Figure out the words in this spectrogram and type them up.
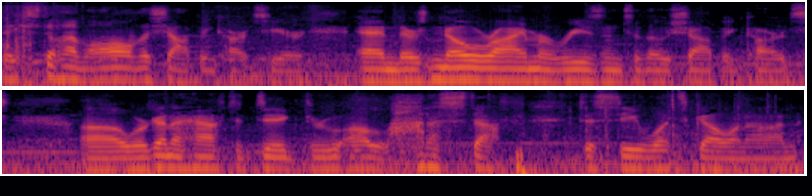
they still have all the shopping carts here and there's no rhyme or reason to those shopping carts. Uh, we're gonna have to dig through a lot of stuff to see what's going on.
